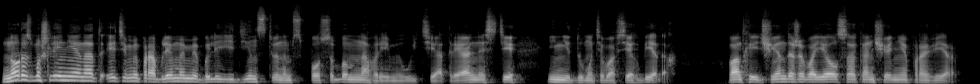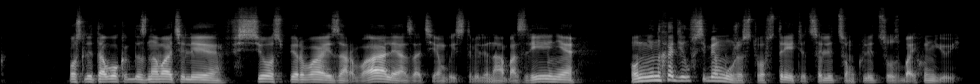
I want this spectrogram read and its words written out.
Но размышления над этими проблемами были единственным способом на время уйти от реальности и не думать обо всех бедах. Ван Хэйчен даже боялся окончания проверок. После того, как дознаватели все сперва изорвали, а затем выставили на обозрение, он не находил в себе мужества встретиться лицом к лицу с Байхуньюй,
